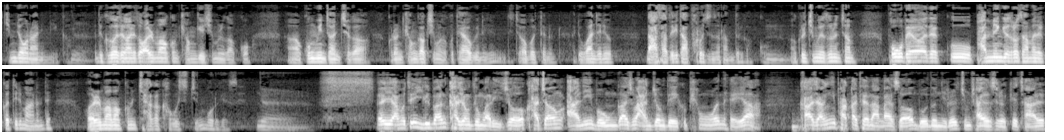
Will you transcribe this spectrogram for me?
김정은 아닙니까? 네. 근데 그것에 관해서 얼마만큼 경계심을 갖고 아, 국민 전체가 그런 경각심을 갖고 대하고 있는지 제가 볼 때는 아주 완전히 나사들이 다 풀어진 사람들 같고 음. 아, 그런 측면에서는 참 보고 배워야 됐고 반면교사로 삼아야 될 것들이 많은데 얼마만큼 자각하고 있을지는 모르겠어요. 네. 아무튼 일반 가정도 말이죠. 가정 안이 뭔가 좀 안정돼 있고 평온해야 가장이 바깥에 나가서 모든 일을 좀 자연스럽게 잘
